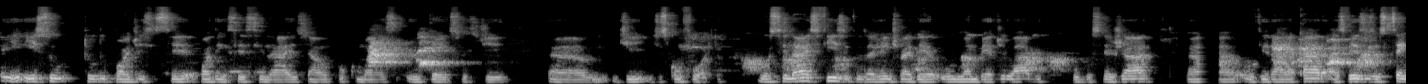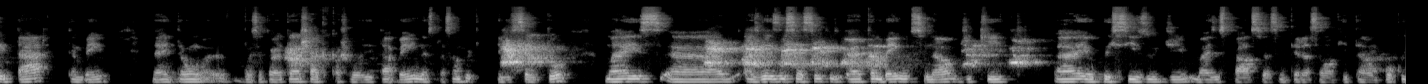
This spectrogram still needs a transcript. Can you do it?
isso tudo pode ser, podem ser sinais já um pouco mais intensos de, um, de desconforto. Os sinais físicos, a gente vai ver o lamber de lábio, o bocejar, uh, o virar a cara, às vezes o sentar também, né? Então, você pode até achar que o cachorro está bem na situação porque ele sentou, mas uh, às vezes isso é, simples, é também um sinal de que uh, eu preciso de mais espaço, essa interação aqui está um pouco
